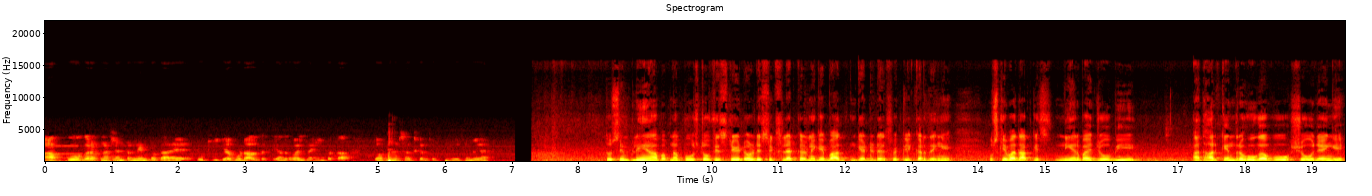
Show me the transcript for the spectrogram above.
आपको अगर अपना सेंटर नेम पता है तो ठीक है वो डाल सकते हैं अदरवाइज़ नहीं पता तो आप उन्हें सर्च कर सकते हैं। जैसे मेरा तो सिंपली यहाँ आप अपना पोस्ट ऑफ़िस स्टेट और डिस्ट्रिक्ट सेलेक्ट करने के बाद गेट डिटेल्स पे क्लिक कर देंगे। उसके बाद आपके नियर बाय जो भी आधार केंद्र होगा, वो शो हो जाएँगे।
